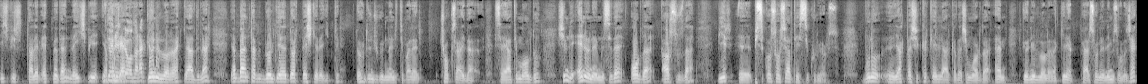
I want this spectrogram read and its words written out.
hiçbir talep etmeden ve hiçbir yapacak gönüllü olarak gönüllü olarak geldiler. Ya ben tabii bölgeye 4-5 kere gittim. Dördüncü günden itibaren çok sayıda seyahatim oldu. Şimdi en önemlisi de orada Arsuz'da bir e, psikososyal testi kuruyoruz. Bunu e, yaklaşık 40-50 arkadaşım orada hem gönüllü olarak yine personelimiz olacak.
